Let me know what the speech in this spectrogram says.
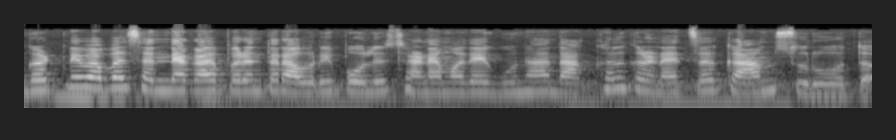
घटनेबाबत संध्याकाळपर्यंत रावरी पोलीस ठाण्यामध्ये गुन्हा दाखल करण्याचं काम सुरू होतं.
